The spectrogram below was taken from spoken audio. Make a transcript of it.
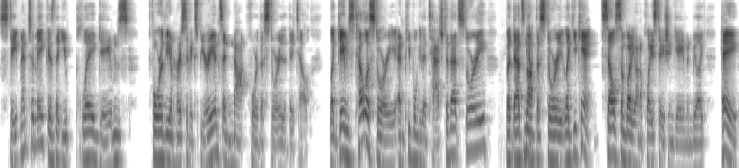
statement to make is that you play games for the immersive experience and not for the story that they tell. Like games tell a story and people get attached to that story, but that's not Yeah. the story. Like you can't sell somebody on a PlayStation game and be like, "Hey,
